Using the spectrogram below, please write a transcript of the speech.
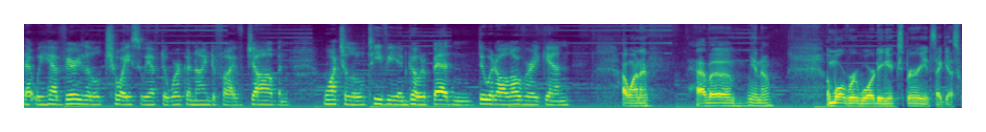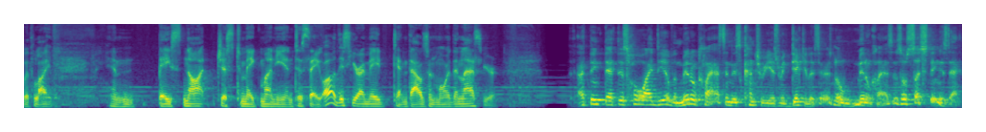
that we have very little choice. We have to work a nine to five job and watch a little TV and go to bed and do it all over again. I want to have a, you know, a more rewarding experience, I guess, with life. And based not just to make money and to say, oh, this year I made 10,000 more than last year. I think that this whole idea of a middle class in this country is ridiculous. There is no middle class. There's no such thing as that.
